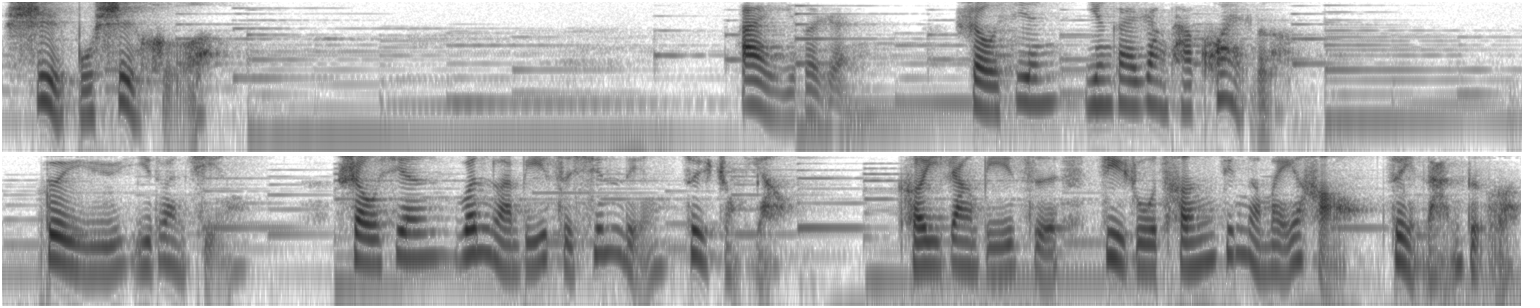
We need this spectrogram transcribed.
适不适合。爱一个人，首先应该让他快乐。对于一段情，首先温暖彼此心灵最重要。可以让彼此记住曾经的美好最难得。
